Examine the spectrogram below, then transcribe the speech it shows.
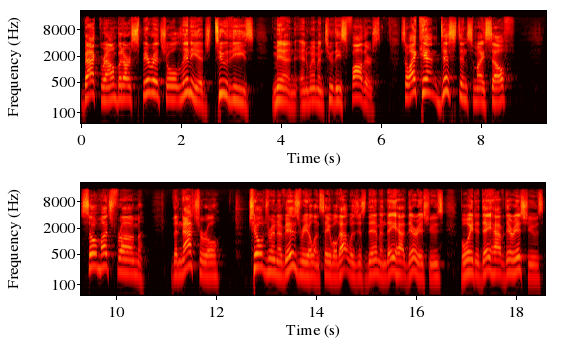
background, but our spiritual lineage to these men and women, to these fathers. So I can't distance myself so much from the natural children of Israel and say, well, that was just them and they had their issues. Boy, did they have their issues,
